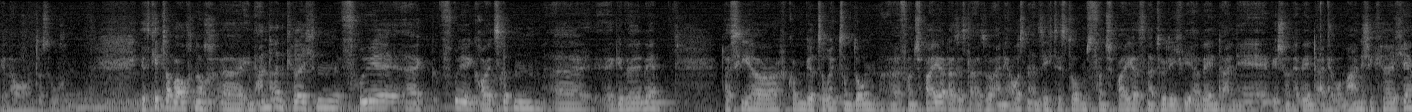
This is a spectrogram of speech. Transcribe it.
genauer untersuchen. Jetzt gibt es aber auch noch in anderen Kirchen frühe, frühe Kreuzrippengewölbe. Das hier kommen wir zurück zum Dom von Speyer. Das ist also eine Außenansicht des Doms von Speyer. Ist natürlich, wie erwähnt, eine, wie schon erwähnt, eine romanische Kirche.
